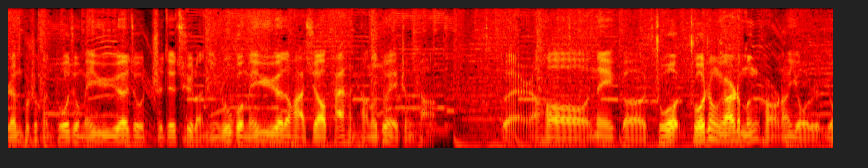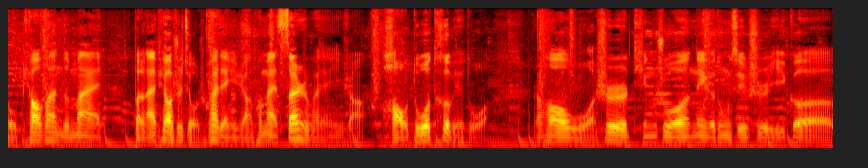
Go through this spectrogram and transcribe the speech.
人不是很多，就没预约就直接去了。你如果没预约的话，需要排很长的队，正常。对，然后那个拙拙政园的门口呢，有有票贩子卖，本来票是九十块钱一张，他卖三十块钱一张，好多特别多。然后我是听说那个东西是一个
